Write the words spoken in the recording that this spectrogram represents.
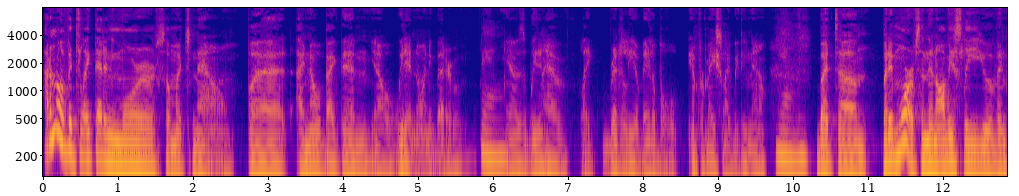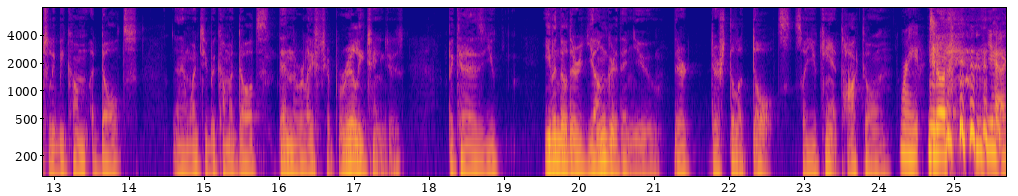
I don't know if it's like that anymore so much now, but I know back then, you know, we didn't know any better. Yeah. You know, we didn't have like readily available information like we do now. Yeah. But um, but it morphs, and then obviously you eventually become adults, and then once you become adults, then the relationship really changes because you, even though they're younger than you, they're they're still adults, so you can't talk to them. Right. You know what I mean? yeah.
